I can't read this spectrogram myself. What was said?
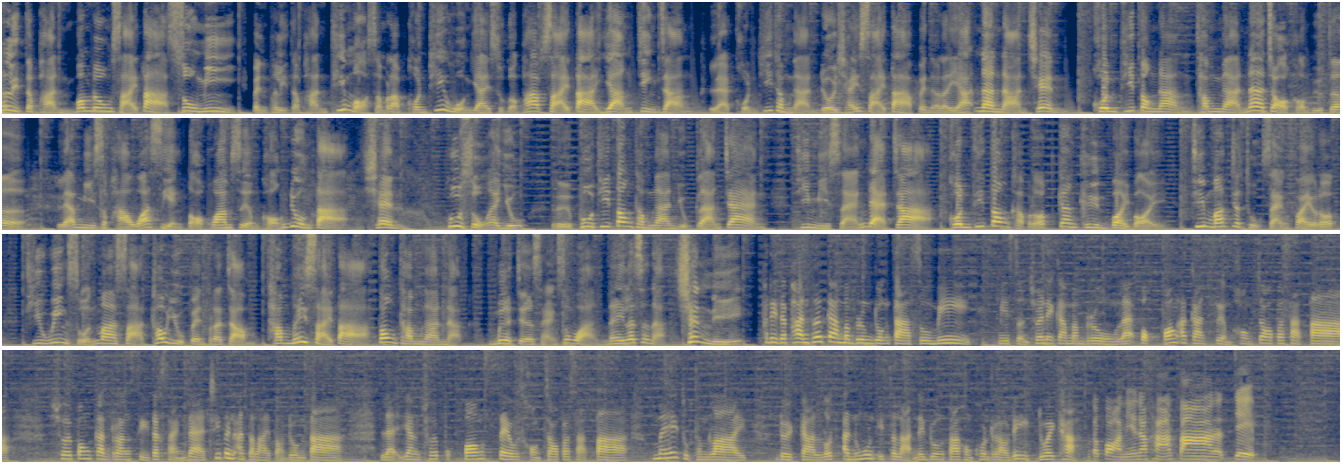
ผลิตภัณฑ์บำรุงสายตาซูมี่เป็นผลิตภัณฑ์ที่เหมาะสำหรับคนที่ห่วงใยสุขภาพสายตาอย่างจริงจัง และคนที่ทำงานโดยใช้สายตาเป็นระยะนานๆ เช่น คนที่ต้องนั่งทำงานหน้าจอคอมพิวเตอร์ และมีสภาวะเสี่ยงต่อความเสื่อมของดวงตา เช่น ผู้สูงอายุหรือผู้ที่ต้องทำงานอยู่กลางแจ้ง ที่มีแสงแดดจ้า คนที่ต้องขับรถกลางคืนบ่อยๆ ที่มักจะถูกแสงไฟรถ ที่วิ่งสวนมาสาดเข้าอยู่เป็นประจำทำให้สายตาต้องทำงานหนัก เมื่อเจอแสงสว่างในลักษณะ เช่นนี้ ผลิตภัณฑ์เพื่อการบำรุงดวงตาซูมี่มีส่วนช่วยในการบำรุง และปกป้องอาการเสื่อมของจอประสาทตา ช่วยป้องกันรังสีจากแสงแดดที่เป็นอันตรายต่อดวงตา และยังช่วยปกป้องเซลล์ของจอประสาทตาไม่ให้ถูกทำลาย โดยการลดอนุมูลอิสระในดวงตาของคนเราได้อีกด้วยค่ะ แต่ก่อนเนี้นะคะ ตาน่ะเจ็บ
